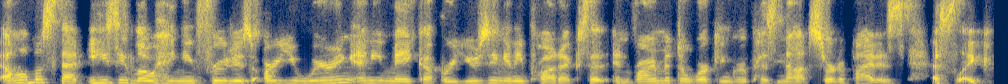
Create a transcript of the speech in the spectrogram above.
almost that easy low hanging fruit is are you wearing any makeup or using any products that environmental working group has not certified as as like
